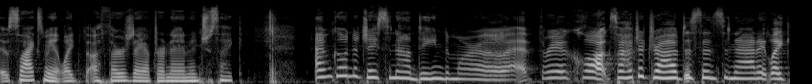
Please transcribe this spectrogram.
or slacks me at like a Thursday afternoon, and she's like, "I'm going to Jason Aldean tomorrow at three o'clock, so I have to drive to Cincinnati." Like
